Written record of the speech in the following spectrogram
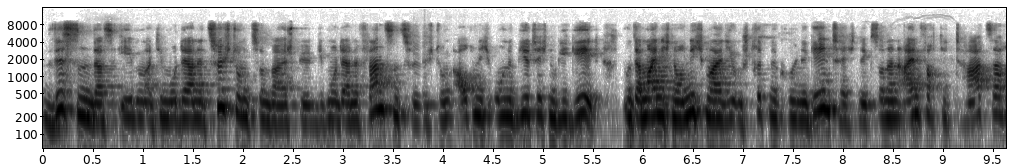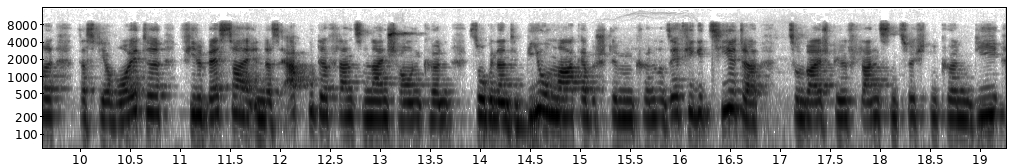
wissen, dass eben die moderne Züchtung zum Beispiel, die moderne Pflanzenzüchtung auch nicht ohne Biotechnologie geht. Und da meine ich noch nicht mal die umstrittene grüne Gentechnik, sondern einfach die Tatsache, dass wir heute viel besser in das Erbgut der Pflanzen hineinschauen können, sogenannte Biomarker bestimmen können und sehr viel gezielter zum Beispiel Pflanzen züchten können, die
